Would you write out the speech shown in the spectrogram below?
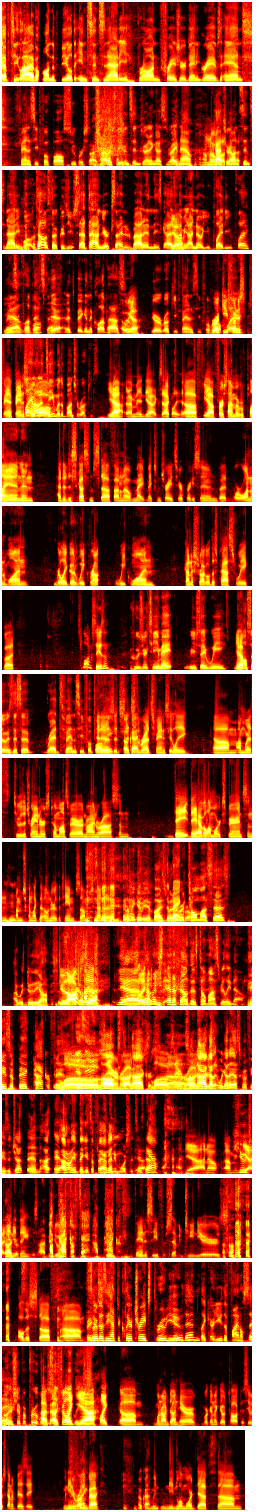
FT Live on the field in Cincinnati. Braun, Frazier, Danny Graves, and fantasy football superstar Tyler Stephenson joining us right now. I don't know about Catcher on. Cincinnati. Well, tell us though, because you sat down, you're excited about it, and these guys. Yeah. I mean, I know you play. Do you play? Yeah, I love that stuff. Yeah, and it's big in the clubhouse. Oh yeah, you're a rookie fantasy football rookie player, fantasy, fan, fantasy football. playing football. on a team with a bunch of rookies. Yeah, I mean, yeah, exactly. Uh, yeah, first time ever playing, and had to discuss some stuff. I don't know, might make some trades here pretty soon, but we're one and one. Really good week run, week one. Kind of struggled this past week, but it's a long season. Who's your teammate? When you say we, and Yep. also is this a Reds fantasy football It is. league? It's, okay. it's the Reds Fantasy League. Um, I'm with two of the trainers, Tomas Vera and Ryan Ross, and they they have a lot more experience, and Mhm. I'm just kind of like the owner of the team, so I'm just kind of Let me give you advice. Whatever bankroll. Tomas says, I would do the opposite. do the opposite. Okay? Yeah. So how he- much NFL does Tomas really know? He's a big Packer fan. Loves Loves Aaron the Rodgers. Packers. Loves Ah. Aaron so Rodgers. now I got we got to ask him if he's a Jet fan. I I don't even think he's a fan anymore since he's down. Yeah, I know. I mean, Huge yeah, Packer- anything. He's I've been A doing Packer fan. A doing Packer. fantasy for 17 years. all this stuff. Um, So does he have to clear trades through you then? Like, are you the final say? Ownership approval. I, I the feel like leagues. yeah, like um, when I'm done here, we're gonna go talk because he was kind of busy. We need a running back. Okay. We need a little more depth. Um,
